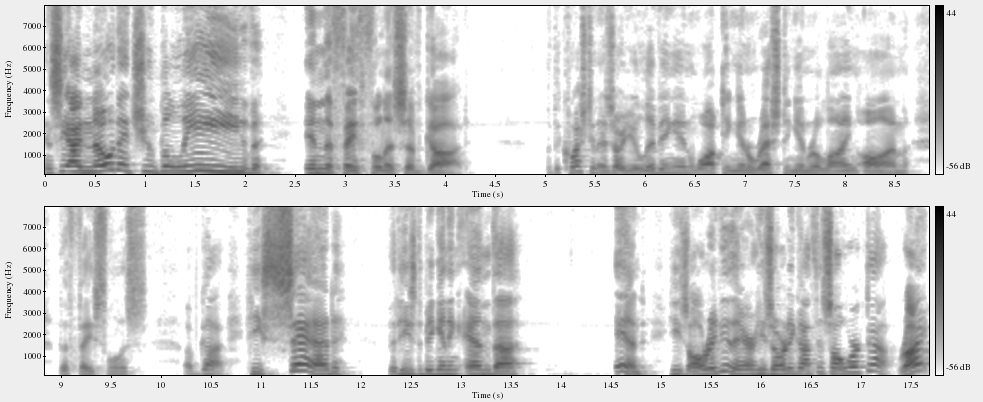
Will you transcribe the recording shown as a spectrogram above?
And see, I know that you believe in the faithfulness of God. But the question is are you living in, walking in, resting in, relying on the faithfulness of God? He said that He's the beginning and the end. He's already there, He's already got this all worked out, right?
